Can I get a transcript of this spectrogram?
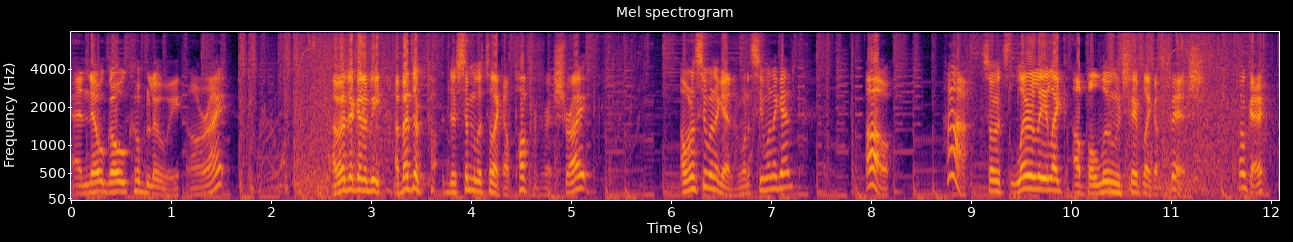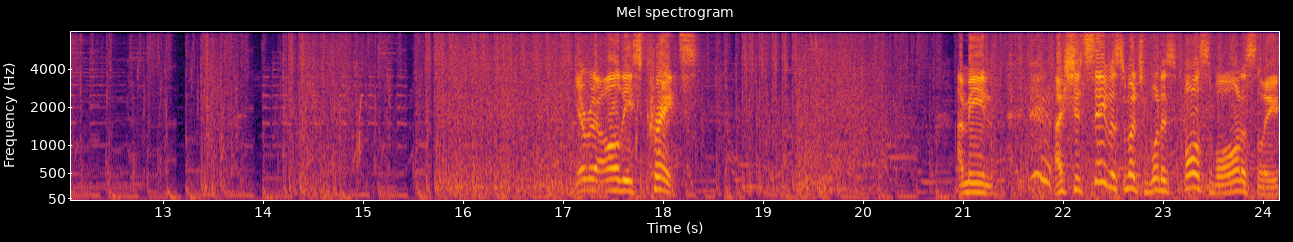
and they'll go kablooey. All right. I bet they're gonna be. I bet they're they're similar to like a pufferfish, right? I want to see one again. I want to see one again. Oh, huh. So it's literally like a balloon shaped like a fish. Okay. Get rid of all these crates. I mean, I should save as much wood as possible, honestly.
